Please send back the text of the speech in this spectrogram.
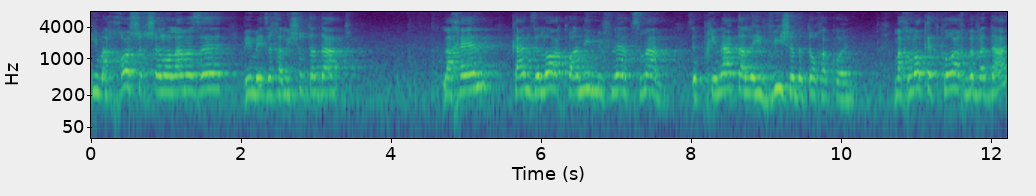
עם החושך של עולם הזה ועם איזה חלישות הדעת. לכן, כאן זה לא הכהנים בפני עצמם, זה בחינת הלוי שבתוך הכהן. מחלוקת קורח בוודאי.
